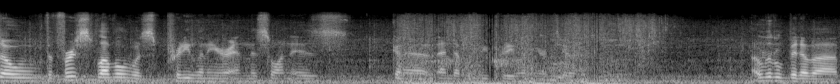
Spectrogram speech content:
So the first level was pretty linear, and this one is gonna end up to be pretty linear too. A little bit of a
